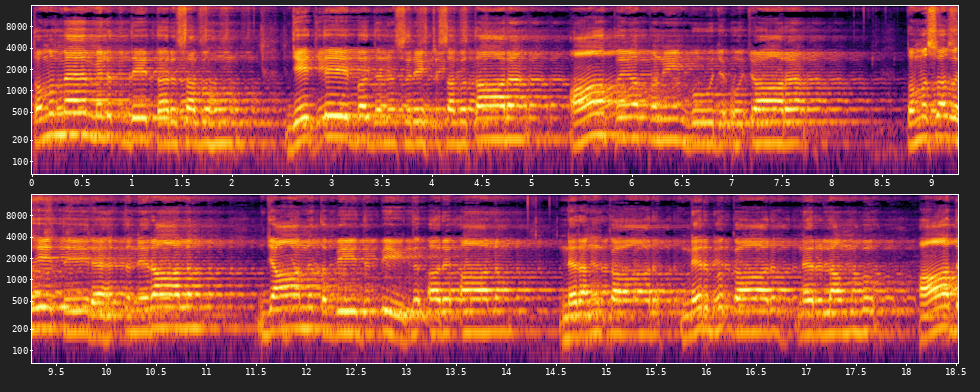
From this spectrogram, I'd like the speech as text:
ਤੁਮ ਮੈਂ ਮਿਲਤ ਦੇ ਤਰ ਸਭ ਹੂੰ। ਜੇਤੇ ਬਦਨ ਸ੍ਰਿਸ਼ਟ ਸਭ ਤਾਰ, ਆਪ ਆਪਣੀ ਬੂਝ ਉਚਾਰ। ਤੁਮ ਸਭ ਹੈ ਤੇ ਰਹਿਤ ਨਿਰਾਲਮ ਜਾਣਤ ਬੀਦ ਭੀਦ ਅਰ ਆਲਮ, ਨਿਰੰਕਾਰ, ਨਿਰਭਕਾਰ ਨਿਰਲੰਭ ਆਦ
